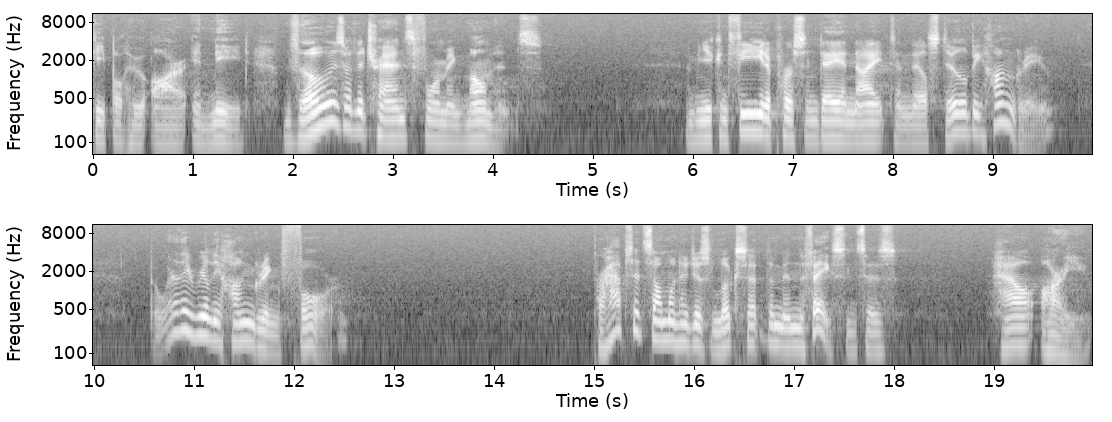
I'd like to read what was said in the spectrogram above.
people who are in need. Those are the transforming moments. I mean, you can feed a person day and night and they'll still be hungry. But what are they really hungering for? Perhaps it's someone who just looks at them in the face and says, How are you?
